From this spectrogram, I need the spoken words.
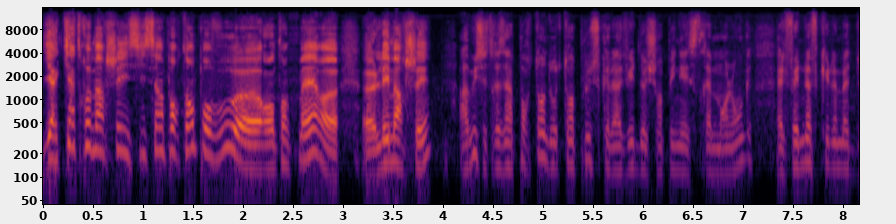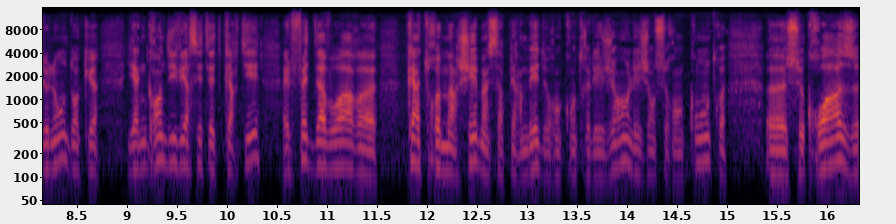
Il y a quatre marchés ici. C'est important pour vous, euh, en tant que maire, les marchés? Ah oui, c'est très important, d'autant plus que la ville de Champigny est extrêmement longue. Elle fait 9 km de long, donc euh, il y a une grande diversité de quartiers. Et le fait d'avoir euh, quatre marchés, ben, ça permet de rencontrer les gens. Les gens se rencontrent, euh, se croisent,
